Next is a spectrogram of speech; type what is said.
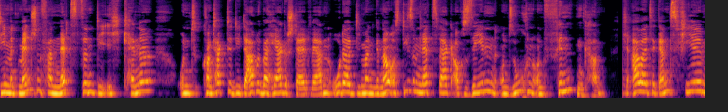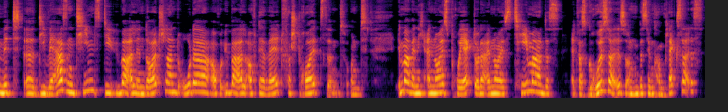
die mit Menschen vernetzt sind, die ich kenne und Kontakte, die darüber hergestellt werden oder die man genau aus diesem Netzwerk auch sehen und suchen und finden kann. Ich arbeite ganz viel mit äh, diversen Teams, die überall in Deutschland oder auch überall auf der Welt verstreut sind. Und immer wenn ich ein neues Projekt oder ein neues Thema, das etwas größer ist und ein bisschen komplexer ist,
